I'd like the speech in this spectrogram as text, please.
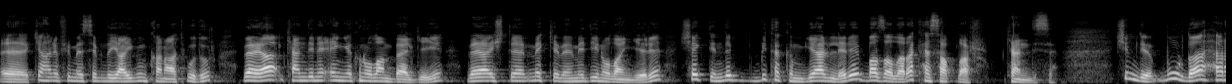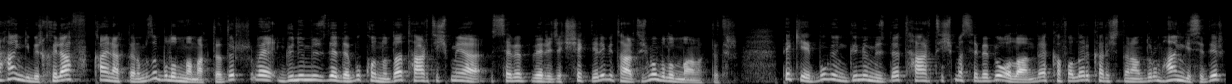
ee, ki Hanefi mezhebinde yaygın kanaat budur. Veya kendine en yakın olan belgeyi veya işte Mekke ve Medine olan yeri şeklinde bir takım yerleri baz alarak hesaplar kendisi. Şimdi burada herhangi bir hilaf kaynaklarımızda bulunmamaktadır ve günümüzde de bu konuda tartışmaya sebep verecek şekliyle bir tartışma bulunmamaktadır. Peki bugün günümüzde tartışma sebebi olan ve kafaları karıştıran durum hangisidir?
